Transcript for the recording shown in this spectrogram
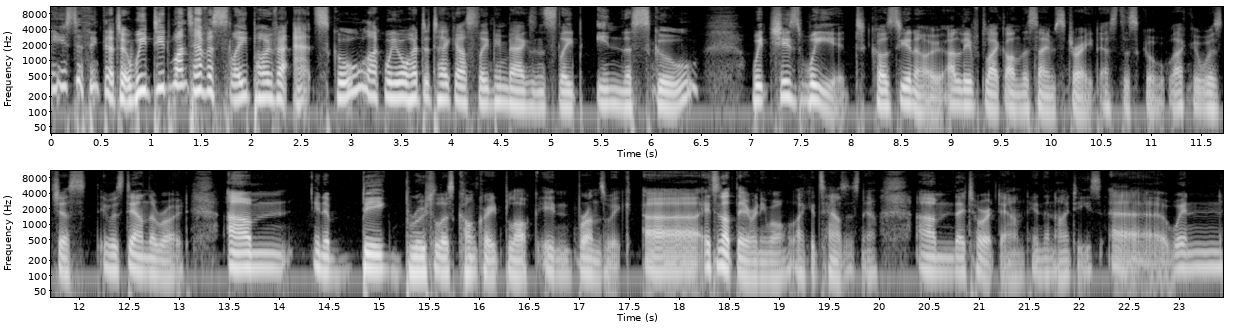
I used to think that too. We did once have a sleepover at school. Like we all had to take our sleeping bags and sleep in the school, which is weird because you know I lived like on the same street as the school. Like it was just it was down the road, um, in a big brutalist concrete block in Brunswick. Uh, it's not there anymore. Like it's houses now. Um, they tore it down in the nineties uh, when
